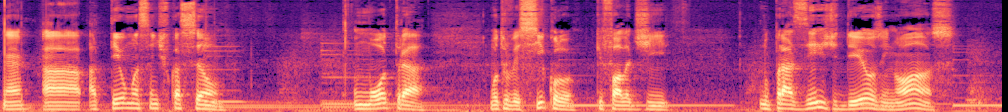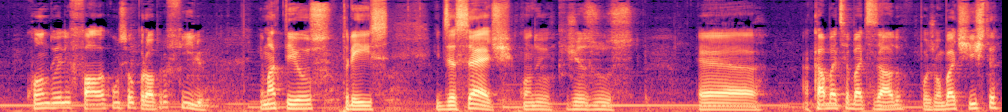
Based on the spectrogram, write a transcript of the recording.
né, a, a ter uma santificação. Um, outra, um outro versículo que fala de no prazer de Deus em nós, quando ele fala com seu próprio filho. Em Mateus 3 e 17, quando Jesus é, acaba de ser batizado por João Batista,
